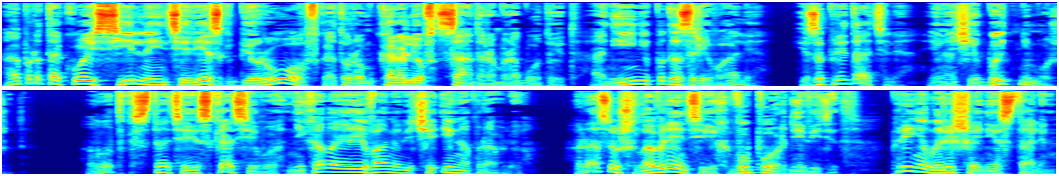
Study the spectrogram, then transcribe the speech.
А про такой сильный интерес к бюро, в котором Королев с Сандером работают, они и не подозревали. Из-за предателя, иначе быть не может. Вот, кстати, искать его Николая Ивановича и направлю. Раз уж Лаврентий их в упор не видит, принял решение Сталин.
